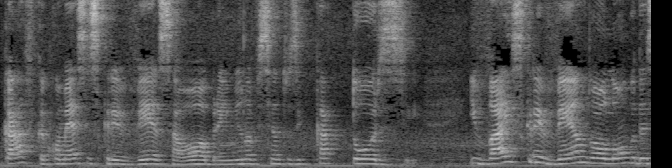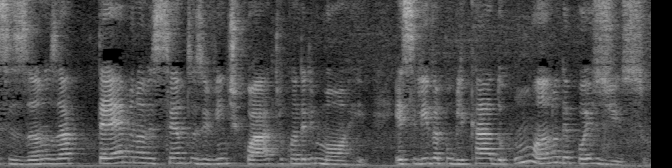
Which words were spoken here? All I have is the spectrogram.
Kafka começa a escrever essa obra em 1914 e vai escrevendo ao longo desses anos até 1924, quando ele morre. Esse livro é publicado um ano depois disso.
